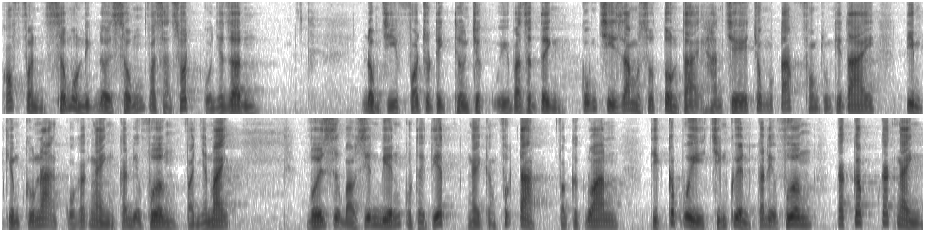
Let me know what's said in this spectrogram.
góp phần sớm ổn định đời sống và sản xuất của nhân dân. Đồng chí Phó Chủ tịch Thường trực Ủy ban dân tỉnh cũng chỉ ra một số tồn tại hạn chế trong công tác phòng chống thiên tai, tìm kiếm cứu nạn của các ngành, các địa phương và nhấn mạnh. Với dự báo diễn biến của thời tiết ngày càng phức tạp và cực đoan, thì cấp ủy chính quyền các địa phương, các cấp, các ngành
